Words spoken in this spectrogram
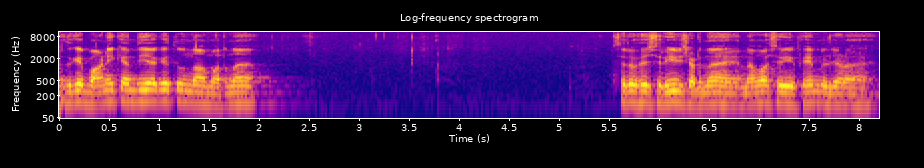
ਜਦ ਕਿ ਬਾਣੀ ਕਹਿੰਦੀ ਹੈ ਕਿ ਤੂੰ ਨਾ ਮਰਨਾ ਹੈ। ਸਿਰਫ ਇਹ ਸਰੀਰ ਛੱਡਣਾ ਹੈ, ਨਵਾਂ ਸਰੀਰ ਫੇਰ ਮਿਲ ਜਾਣਾ ਹੈ।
